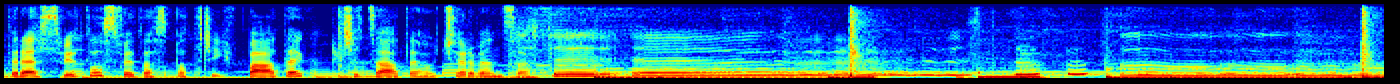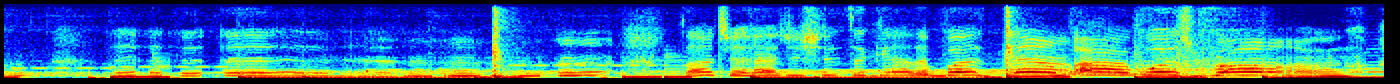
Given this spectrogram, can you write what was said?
které světlo světa spatří v pátek 30. července. Thought you had your shit together, but damn, I was wrong.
